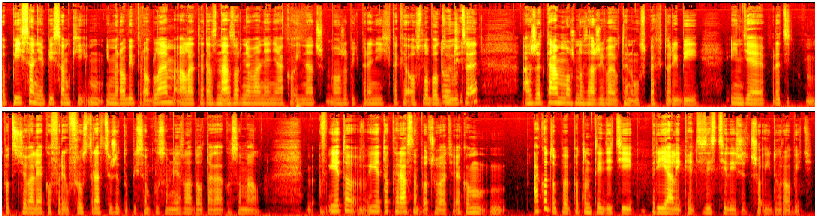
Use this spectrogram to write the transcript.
to písanie písomky im, robí problém, ale teda znázorňovanie nejako ináč môže byť pre nich také oslobodzujúce. A že tam možno zažívajú ten úspech, ktorý by inde preci- pociťovali ako fr- frustráciu, že tú písomku som nezvládol tak, ako som mal. Je to, je to krásne počúvať. Ako, ako to p- potom tie deti prijali, keď zistili, že čo idú robiť?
